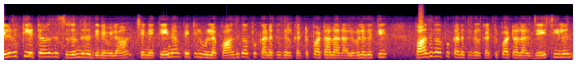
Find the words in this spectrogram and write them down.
எழுபத்தி எட்டாவது சுதந்திர தின விழா சென்னை தேனாம்பேட்டில் உள்ள பாதுகாப்பு கணக்குகள் கட்டுப்பாட்டாளர் அலுவலகத்தில் பாதுகாப்பு கணக்குகள் கட்டுப்பாட்டாளர் ஜெயசீலன்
